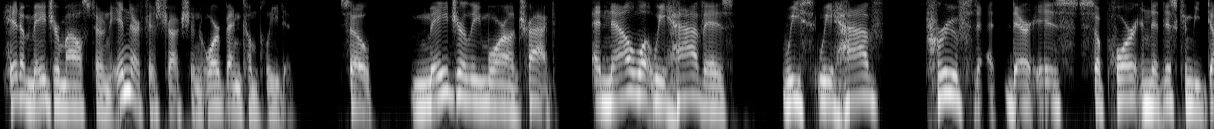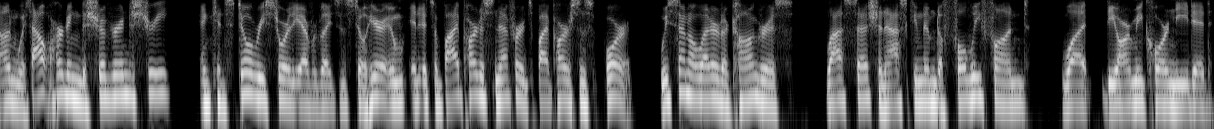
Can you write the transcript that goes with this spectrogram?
hit a major milestone in their construction, or been completed. So majorly more on track. And now what we have is we, we have proof that there is support and that this can be done without hurting the sugar industry and can still restore the Everglades and still here. And, and it's a bipartisan effort. It's bipartisan support. We sent a letter to Congress last session asking them to fully fund what the Army Corps needed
